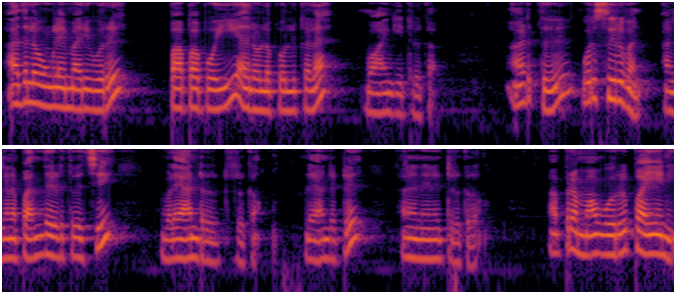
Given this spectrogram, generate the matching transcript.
அதில் உங்களை மாதிரி ஒரு பாப்பா போய் அதில் உள்ள பொருட்களை வாங்கிட்டு இருக்கா அடுத்து ஒரு சிறுவன் அங்கே பந்தை எடுத்து வச்சு விளையாண்டுட்டு இருக்கான் விளையாண்டுட்டு அங்கே நின்றுட்டுருக்குறான் அப்புறமா ஒரு பயணி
